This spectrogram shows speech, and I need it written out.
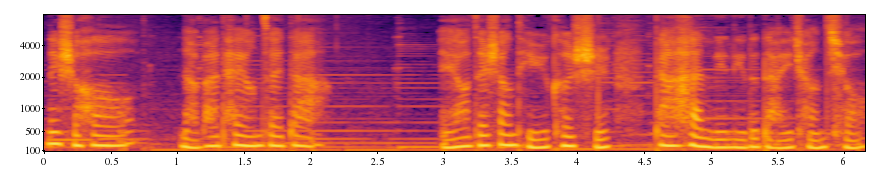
那时候哪怕太阳再大，也要在上体育课时大汗淋漓的打一场球。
